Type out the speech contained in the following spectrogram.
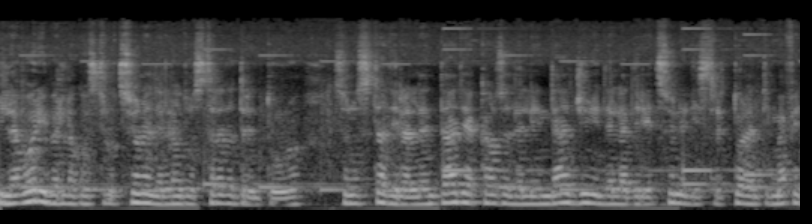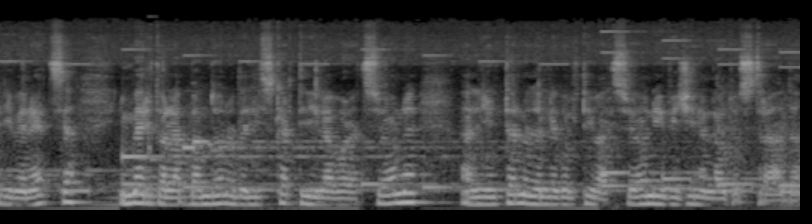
I lavori per la costruzione dell'autostrada 31 sono stati rallentati a causa delle indagini della Direzione Distrettuale Antimafia di Venezia in merito all'abbandono degli scarti di lavorazione all'interno delle coltivazioni vicine all'autostrada,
